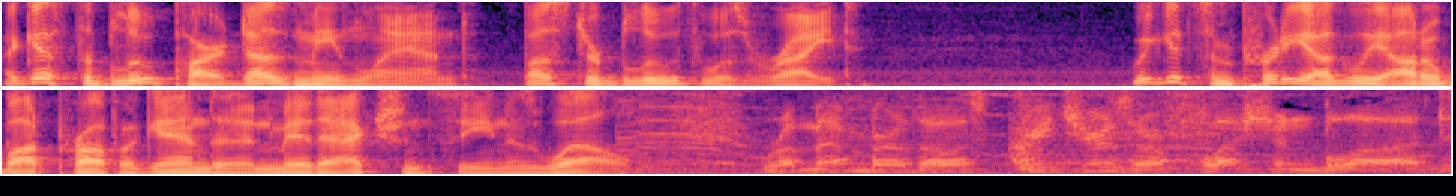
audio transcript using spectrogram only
I guess the blue part does mean land. Buster Bluth was right. We get some pretty ugly Autobot propaganda in mid action scene as well. Remember, those creatures are flesh and blood,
